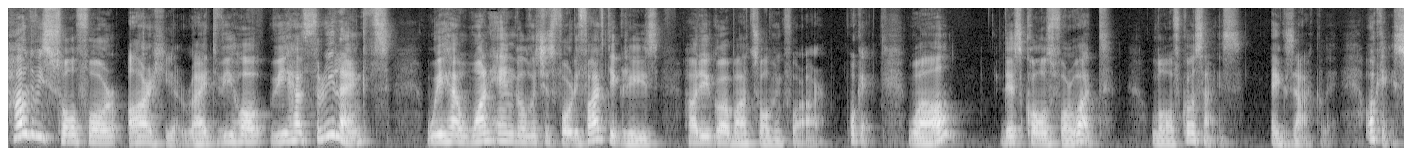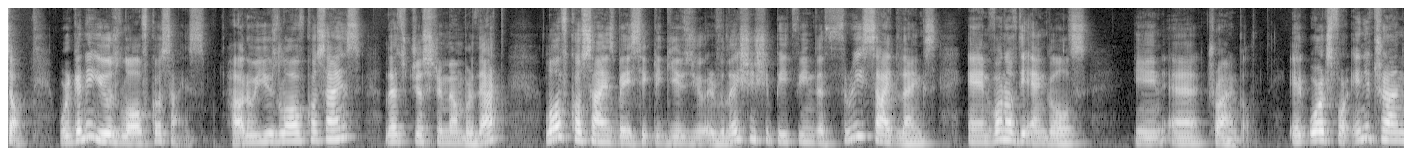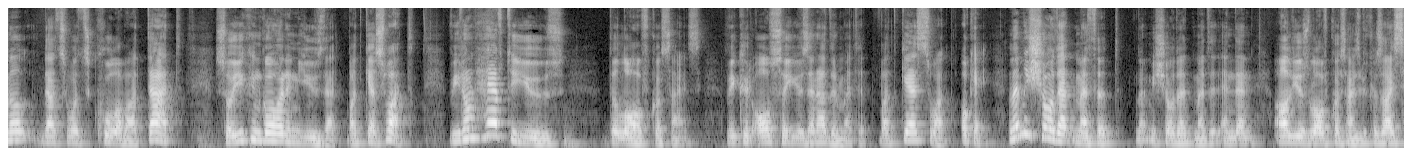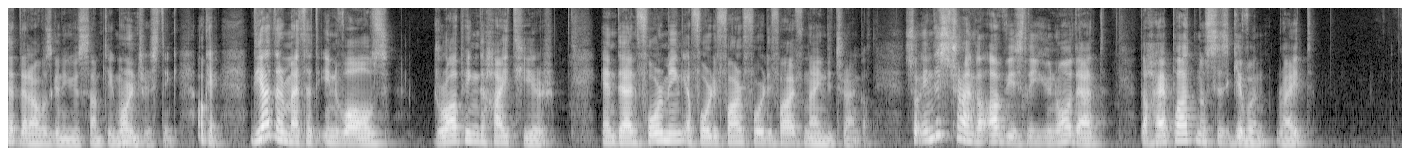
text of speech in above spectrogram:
How do we solve for r here, right? We, have we have three lengths. We have one angle, which is 45 degrees. How do you go about solving for r? Okay, well, this calls for what? Law of cosines. Exactly. Okay, so we're going to use law of cosines. How do we use law of cosines? Let's just remember that. Law of cosines basically gives you a relationship between the three side lengths and one of the angles in a triangle. It works for any triangle. That's what's cool about that. So you can go ahead and use that. But guess what? We don't have to use the law of cosines. We could also use another method. But guess what? Okay, let me show that method. Let me show that method and then I'll use law of cosines because I said that I was going to use something more interesting. Okay, the other method involves dropping the height here and then forming a 45, 45, 90 triangle. So in this triangle, obviously, you know that the hypotenuse is given, right?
